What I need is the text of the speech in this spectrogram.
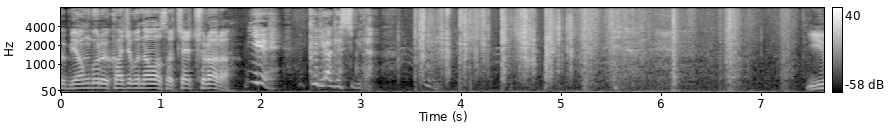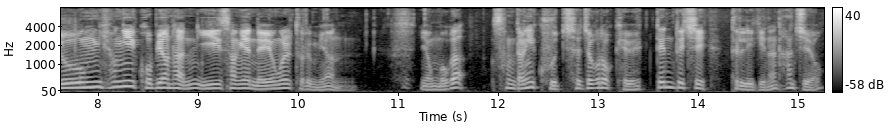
그 명부를 가지고 나와서 제출하라. 예, 그리하겠습니다. 유응형이 고변한 이상의 내용을 들으면 영모가 상당히 구체적으로 계획된 듯이 들리기는 하지요.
